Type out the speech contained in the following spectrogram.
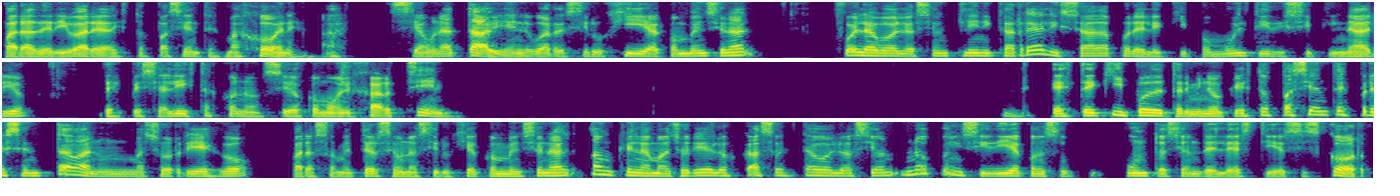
para, derivar a estos pacientes más jóvenes hacia una TAVI en lugar de cirugía convencional fue la evaluación clínica realizada por el equipo multidisciplinario de especialistas conocidos como el HART Team. Este equipo determinó que estos pacientes presentaban un mayor riesgo para someterse a una cirugía convencional, aunque en la mayoría de los casos esta evaluación no coincidía con su puntuación del STS score.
